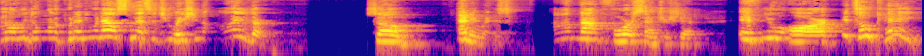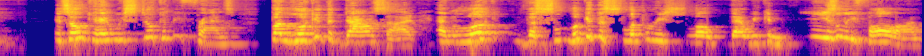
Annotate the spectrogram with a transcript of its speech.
probably don't want to put anyone else in that situation either. So, anyways, I'm not for censorship. If you are, it's okay. It's okay. We still can be friends, but look at the downside and look the look at the slippery slope that we can easily fall on,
